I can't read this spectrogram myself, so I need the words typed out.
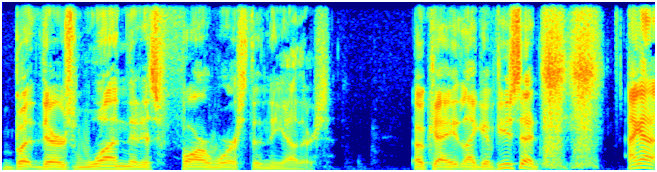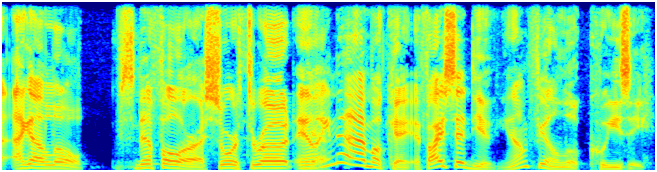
but there's one that is far worse than the others. Okay, like if you said, "I got I got a little sniffle or a sore throat," and like, "Nah, I'm okay." If I said to you, "You know, I'm feeling a little queasy,"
